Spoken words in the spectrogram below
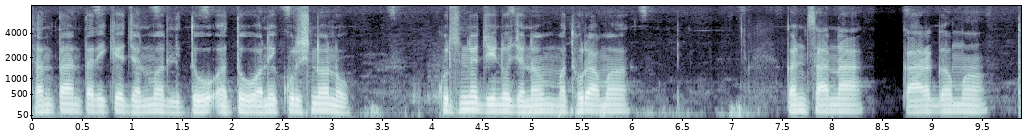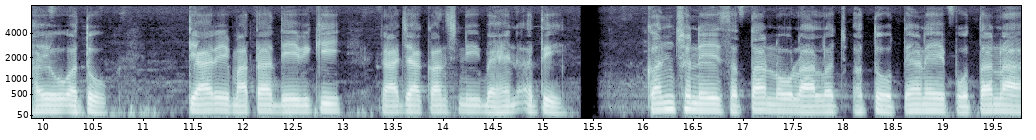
સંતાન તરીકે જન્મ લીધો હતો અને કૃષ્ણનો, કૃષ્ણજીનો જન્મ મથુરામાં કંસાના કારગમ થયો હતો. ત્યારે માતા દેવકી રાજા કંસની બહેન હતી. કંસને સત્તાનો લાલચ હતો. તેણે પોતાના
